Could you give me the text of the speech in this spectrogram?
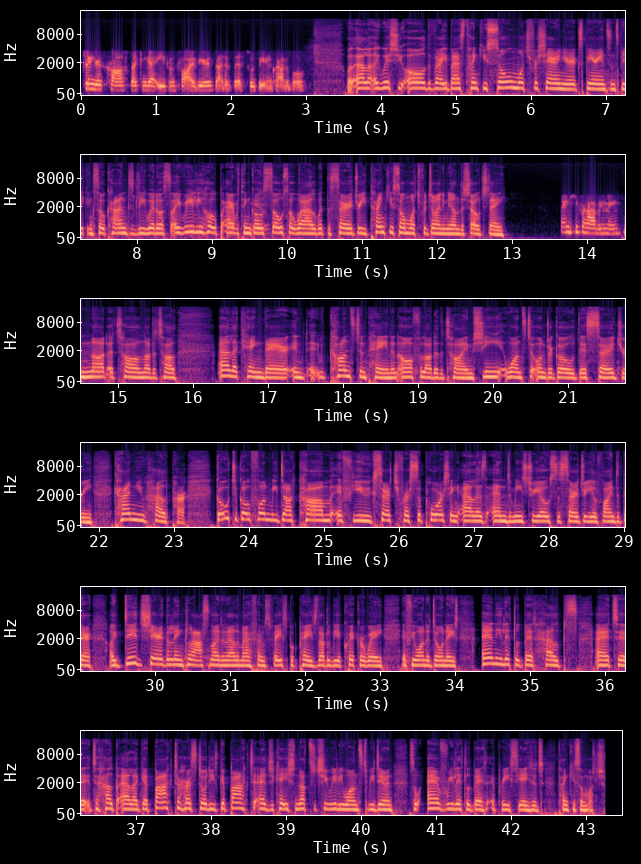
fingers crossed I can get even five years out of this would be incredible. Well, Ella, I wish you all the very best. Thank you so much for sharing your experience and speaking so candidly with us. I really hope everything goes so, so well with the surgery. Thank you so much for joining me on the show today. Thank you for having me. Not at all, not at all. Ella King there in constant pain an awful lot of the time. She wants to undergo this surgery. Can you help her? Go to GoFundMe.com. If you search for supporting Ella's endometriosis surgery, you'll find it there. I did share the link last night on LMFM's Facebook page. That'll be a quicker way if you want to donate. Any little bit helps uh, to, to help Ella get back to her studies, get back to education. That's what she really wants to be doing. So every little bit appreciated. Thank you so much.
